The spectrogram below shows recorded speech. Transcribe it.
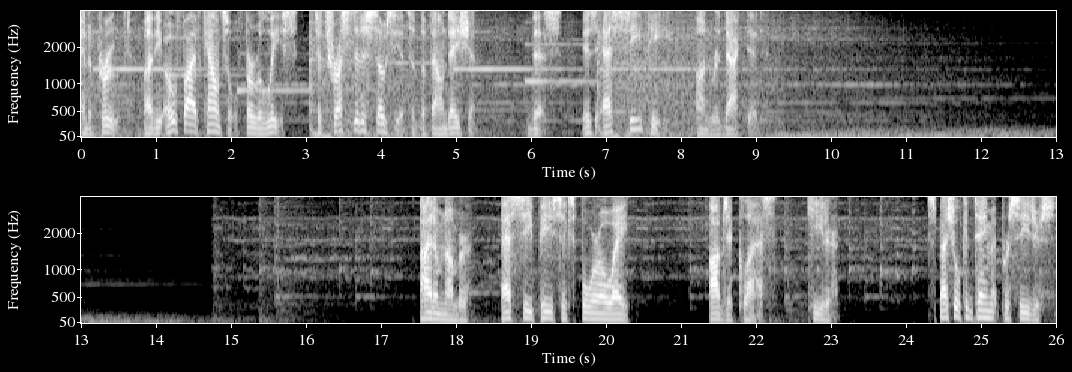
and approved by the O5 Council for release to trusted associates of the Foundation. This is SCP Unredacted. Item number SCP 6408. Object Class Keter. Special Containment Procedures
